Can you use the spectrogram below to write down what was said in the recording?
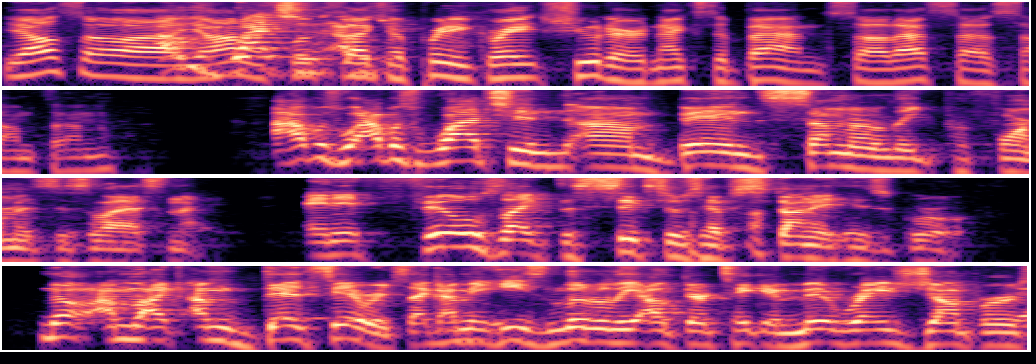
He also, uh, Giannis watching- looks I like was- a pretty great shooter next to Ben, so that says something. I was I was watching um, Ben's summer league performances last night, and it feels like the Sixers have stunted his growth. No, I'm like I'm dead serious. Like I mean, he's literally out there taking mid range jumpers.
